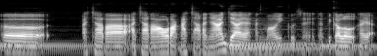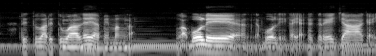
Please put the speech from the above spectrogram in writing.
E, acara acara orang acaranya aja ya kan mau ikut saya. Tapi kalau kayak ritual-ritualnya ya memang nggak nggak boleh ya kan nggak boleh. Kayak ke gereja kayak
